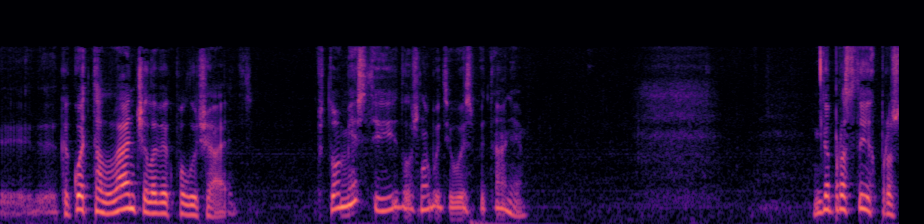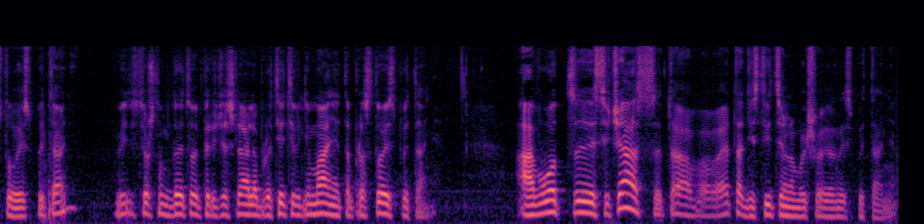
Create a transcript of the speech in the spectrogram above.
э, какой талант человек получает. В том месте и должно быть его испытание. Для простых простое испытание. Видите, все, что мы до этого перечисляли, обратите внимание, это простое испытание. А вот э, сейчас это, это действительно большое испытание.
